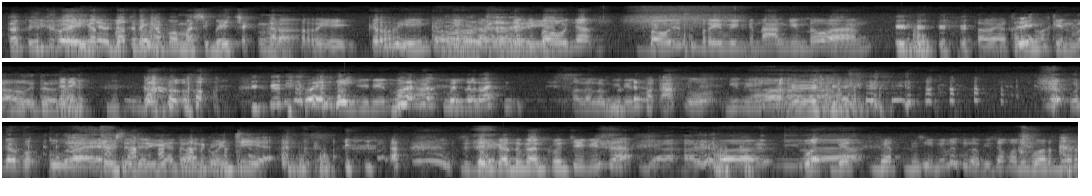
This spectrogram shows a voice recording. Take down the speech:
Tapi itu inget kayaknya udah banget kering tuh. apa masih becek nggak? Kering, kering, kering. Oh, Jadi kering. baunya baunya semeriwing kena angin doang. Kalau yang kering makin bau itu. Jadi kalau Gue ini giniin gue enak beneran. kalau lu giniin mah kaku gini. Ah. Udah beku lah ya. bisa jadi gantungan kunci ya. Bisa jadi gantungan kunci bisa. Jahat banget gila. Buat bed bed di sini lu juga bisa kok di bordir.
